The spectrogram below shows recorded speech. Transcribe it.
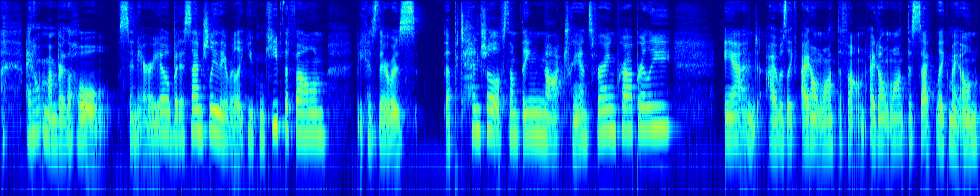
I don't remember the whole scenario, but essentially they were like, you can keep the phone because there was a potential of something not transferring properly. And I was like, I don't want the phone. I don't want the sec like my own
